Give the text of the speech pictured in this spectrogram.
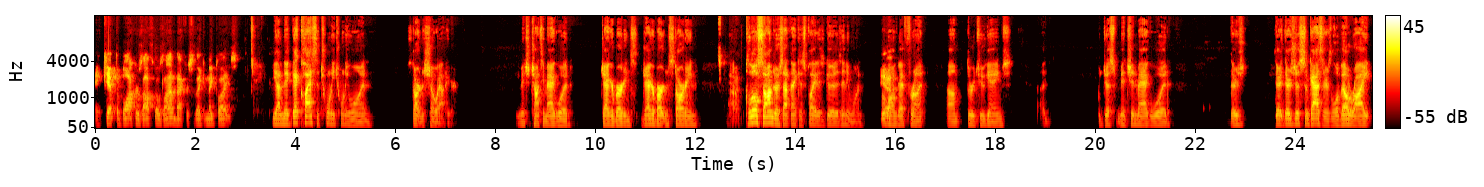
and kept the blockers off those linebackers so they can make plays. Yeah, Nick, that class of 2021 starting to show out here. You mentioned Chauncey Magwood, Jagger Burton, Jagger Burton starting. Uh, Khalil Saunders, I think, has played as good as anyone yeah. along that front um, through two games. We just mentioned Magwood. There's there, there's just some guys. There's Lavelle Wright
